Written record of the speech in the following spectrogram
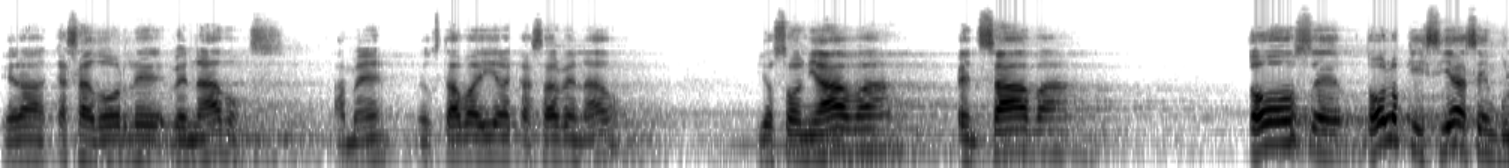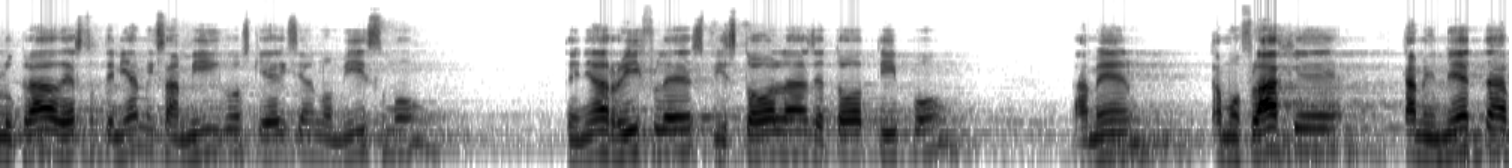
era cazador de venados, amén. Me gustaba ir a cazar venado. Yo soñaba, pensaba, todo, todo lo que hiciera se involucraba de esto. Tenía mis amigos que hacían lo mismo, tenía rifles, pistolas de todo tipo. Amén. Camuflaje, camioneta,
